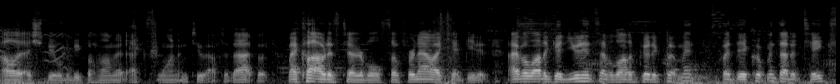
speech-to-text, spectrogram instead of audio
I'll, I should be able to beat Bahamut X1 and 2 after that, but my Cloud is terrible, so for now I can't beat it. I have a lot of good units, I have a lot of good equipment, but the equipment that it takes,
